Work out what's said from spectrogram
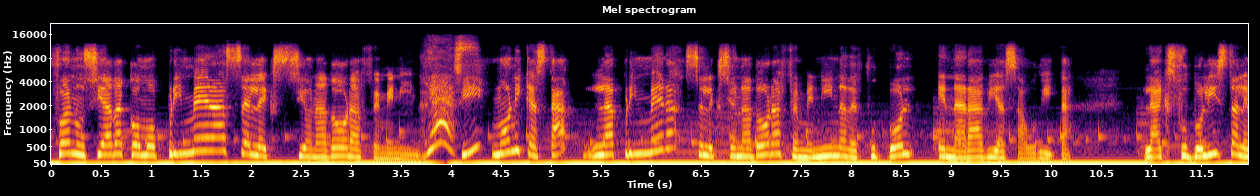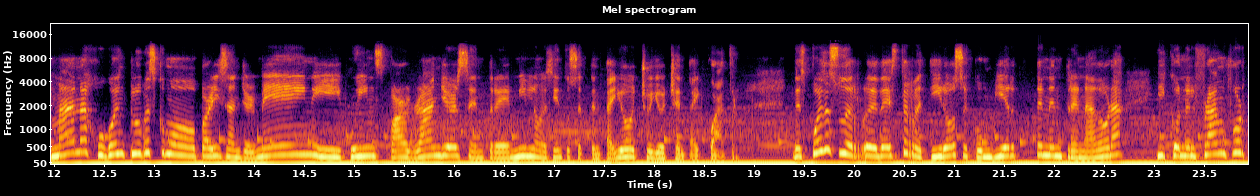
fue anunciada como primera seleccionadora femenina. Sí, Mónica Stab, la primera seleccionadora femenina de fútbol en Arabia Saudita. La exfutbolista alemana jugó en clubes como Paris Saint-Germain y Queen's Park Rangers entre 1978 y 84. Después de, este retiro se convierte en entrenadora y con el Frankfurt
